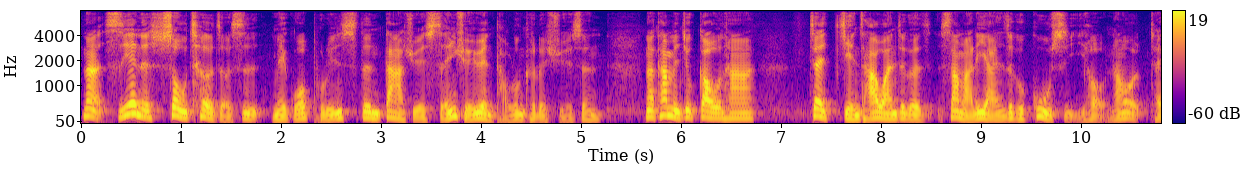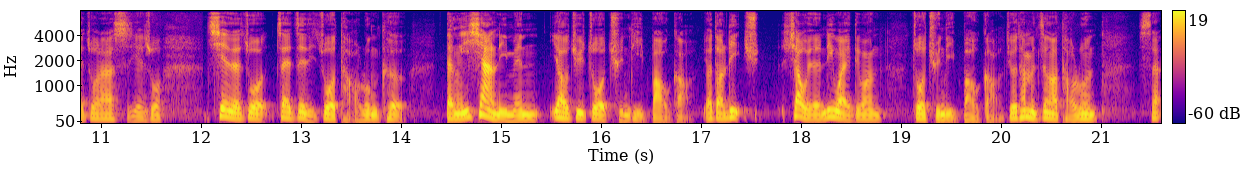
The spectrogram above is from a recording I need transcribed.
那实验的受测者是美国普林斯顿大学神学院讨论课的学生。那他们就告诉他。在检查完这个撒玛利亚人这个故事以后，然后才做他的实验，说现在做在这里做讨论课，等一下你们要去做群体报告，要到另校园的另外一个地方做群体报告。就他们正好讨论撒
